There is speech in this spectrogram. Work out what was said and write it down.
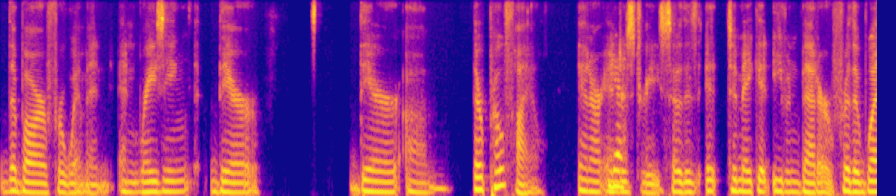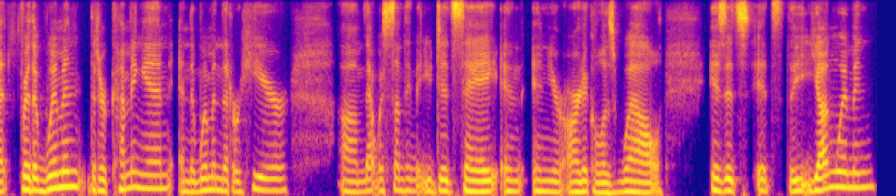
the bar for women and raising their their um their profile in our industry yeah. so that it to make it even better for the what for the women that are coming in and the women that are here um, that was something that you did say in in your article as well is it's it's the young women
